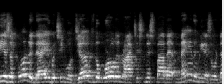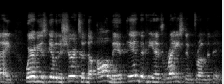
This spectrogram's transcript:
he has appointed a day in which he will judge the world in righteousness by that man whom he has ordained, whereof he has given assurance unto all men, in that he has raised him from the dead.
